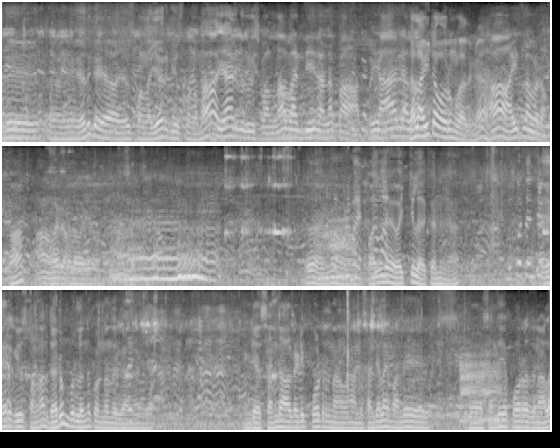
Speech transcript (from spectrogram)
இது எதுக்கு யூஸ் பண்ணலாம் ஏருக்கு யூஸ் பண்ணலாமா? ஏருக்கு யூஸ் பண்ணலாம் வண்டி நல்லா பா இப்போ யார் நல்லா ஹைட்டாக வருங்களா அதுங்க ஆ ஹைட்லாம் வரும். ஆ? ஆ வரும். இன்னும் பல்லு வைக்கல கண்ணுங்க. ஏருக்கு யூஸ் பண்ணலாம். தருமபுரிலேருந்து கொண்டு வந்திருக்காங்க. இங்கே சந்தை ஆல்ரெடி போட்டிருந்தாங்களாம் அந்த சந்தையெல்லாம் இப்போ வந்து இப்போ சந்தையை போடுறதுனால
